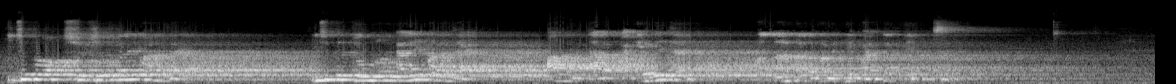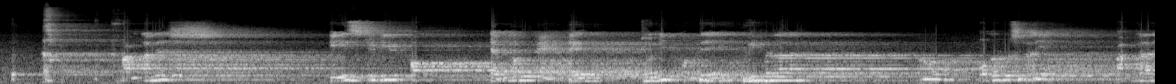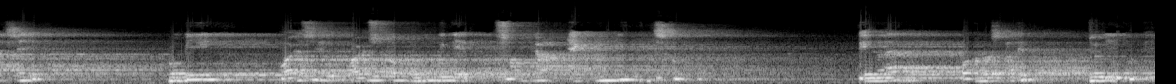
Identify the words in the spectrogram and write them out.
কিছু তো শৈশবকালে মারা যায়, কিছু তো যৌবনকালে মারা যায়। যারা আগে হয়ে যায়। বাংলাদেশ ইনস্টিটিউট অফ ডেভেলপমেন্টের জরিপ মধ্যে দুই হাজার পনেরো সালে বাংলাদেশে বয়সের বয়স্ক প্রবীণদের সংখ্যা এক মিলিয়ন ত্রিশ কোটি দুই হাজার পনেরো সালের মধ্যে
